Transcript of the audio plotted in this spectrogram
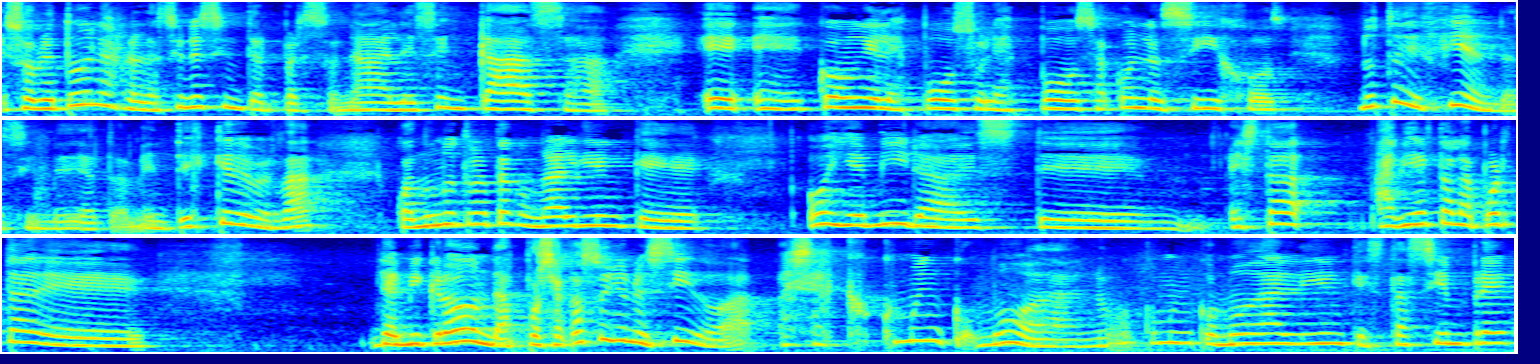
sobre todo en las relaciones interpersonales, en casa, eh, eh, con el esposo, la esposa, con los hijos. No te defiendas inmediatamente. Es que de verdad, cuando uno trata con alguien que, oye, mira, este, está abierta la puerta de, del microondas, por si acaso yo no he sido, ¿ah? o sea, cómo incomoda, ¿no? Cómo incomoda a alguien que está siempre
